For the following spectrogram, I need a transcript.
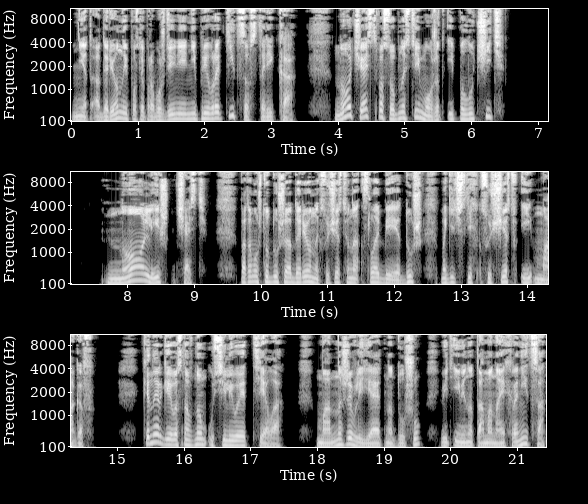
Нет, одаренный после пробуждения не превратится в старика, но часть способностей может и получить. Но лишь часть, потому что души одаренных существенно слабее душ магических существ и магов. К энергии в основном усиливает тело. Манна же влияет на душу, ведь именно там она и хранится.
